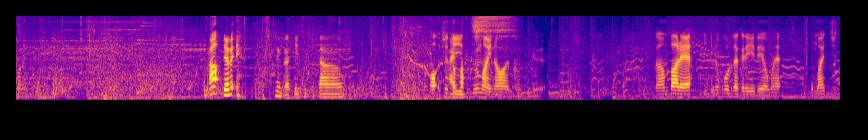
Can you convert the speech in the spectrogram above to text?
ほどねあやべ。なんか消えちゃった。あジェットパックうまいな頑張れ。生き残るだけでいいでお前。お前ちょっ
